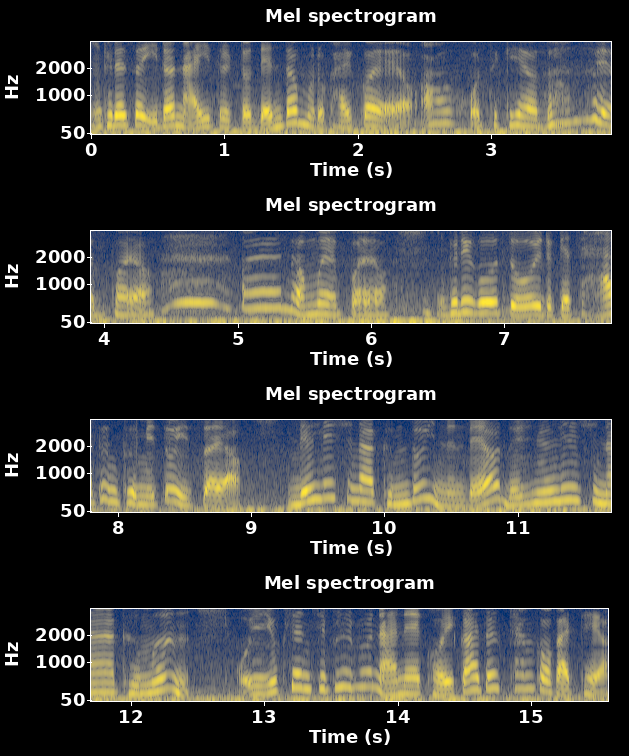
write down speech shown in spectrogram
음, 그래서 이런 아이들도 랜덤으로 갈 거예요. 아우 어떻게 해요? 너무 예뻐요. 아, 너무 예뻐요. 그리고 또 이렇게 작은 금이 또 있어요. 릴리시나 금도 있는데요. 릴리시나 금은 6cm 풀분 안에 거의 가득 찬 것 같아요.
